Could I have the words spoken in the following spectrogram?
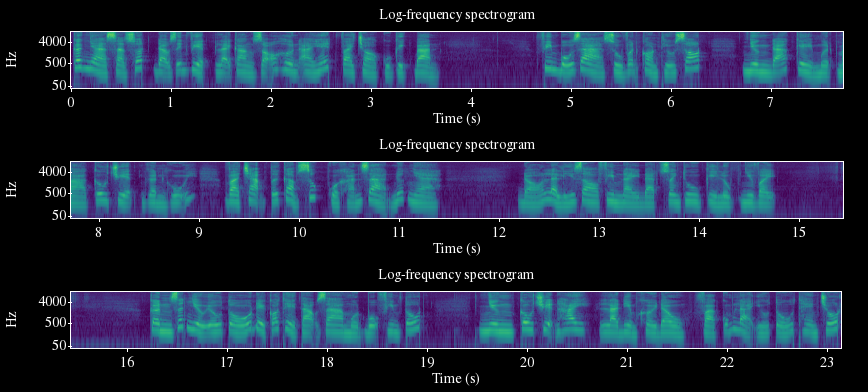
các nhà sản xuất đạo diễn Việt lại càng rõ hơn ai hết vai trò của kịch bản – Phim Bố già dù vẫn còn thiếu sót, nhưng đã kể mượt mà câu chuyện gần gũi và chạm tới cảm xúc của khán giả nước nhà. Đó là lý do phim này đạt doanh thu kỷ lục như vậy. Cần rất nhiều yếu tố để có thể tạo ra một bộ phim tốt, nhưng câu chuyện hay là điểm khởi đầu và cũng là yếu tố then chốt.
